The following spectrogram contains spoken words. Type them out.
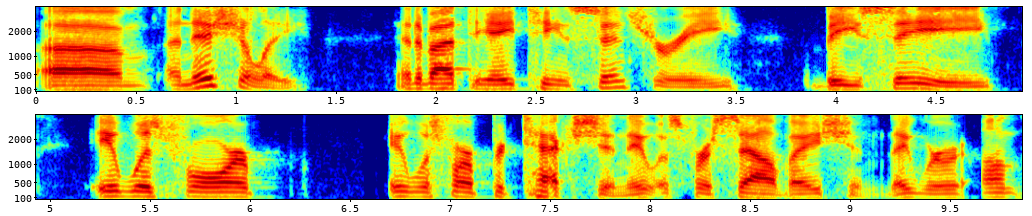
um, initially in about the 18th century BC, it was for it was for protection. It was for salvation. They were on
